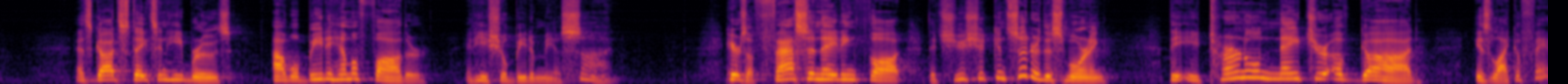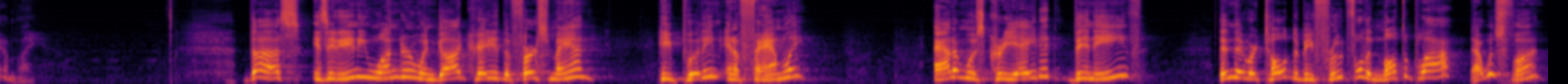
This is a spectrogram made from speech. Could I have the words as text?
As God states in Hebrews, I will be to him a father, and he shall be to me a son. Here's a fascinating thought that you should consider this morning. The eternal nature of God is like a family. Thus, is it any wonder when God created the first man, he put him in a family? Adam was created, then Eve. Then they were told to be fruitful and multiply. That was fun.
